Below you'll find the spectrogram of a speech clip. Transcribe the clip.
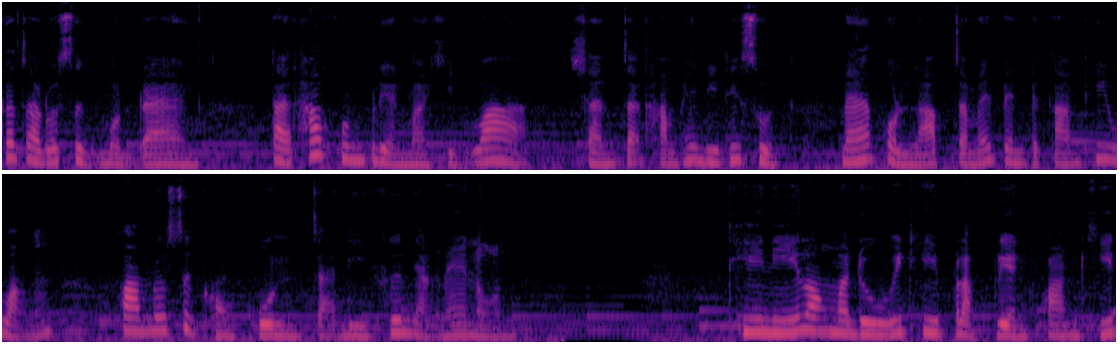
ก็จะรู้สึกหมดแรง แต่ถ้าคุณเปลี่ยนมาคิดว่า ฉันจะทำให้ดีที่สุด แม้ผลลัพธ์จะไม่เป็นไปตามที่หวัง ความรู้สึกของคุณจะดีขึ้นอย่างแน่นอน ทีนี้ลองมาดูวิธีปรับเปลี่ยนความคิด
